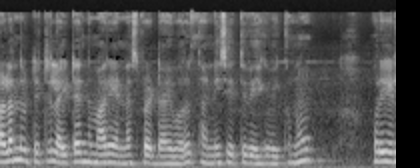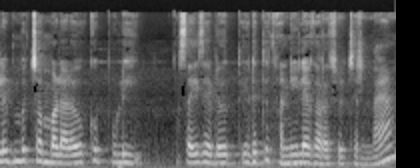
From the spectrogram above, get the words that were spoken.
கலந்து விட்டுட்டு லைட்டாக இந்த மாதிரி எண்ணெய் ஸ்ப்ரெட் ஆகி வரும். தண்ணி சேர்த்து வேக வைக்கணும். ஒரு எலும்புச்சம்பள அளவுக்கு புளி சைஸ் எடு எடுத்து தண்ணியில் கரைச்சி வச்சுருந்தேன்.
